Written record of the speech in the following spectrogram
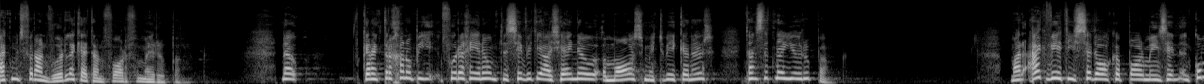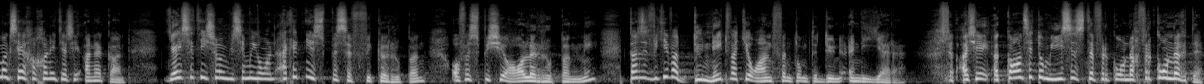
ek moet verantwoordelikheid aanvaar vir my roeping. Nou, kan ek teruggaan op die vorige ene om te sê, weet jy, as jy nou 'n ma's met twee kinders, dan is dit nou jou roeping. Maar ek weet hier sit dalk 'n paar mense en, en kom ek sê gou-gou net eers die ander kant. Jy sit hier so en sê my Johan, ek het nie 'n spesifieke roeping of 'n spesiale roeping nie. Dan weet jy wat, doen net wat jou hand vind om te doen in die Here. As jy 'n kans het om Jesus te verkondig, verkondig dit.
